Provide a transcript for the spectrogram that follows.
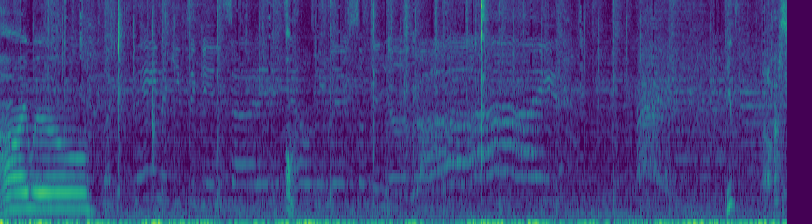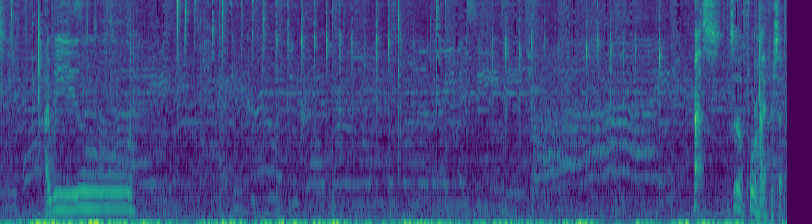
I will. Pass. I will. Pass. It's a four high for seven.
